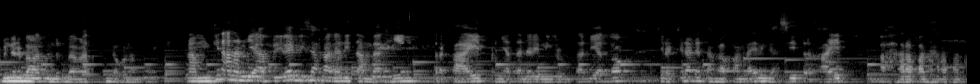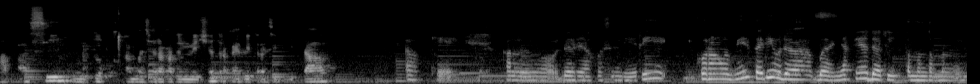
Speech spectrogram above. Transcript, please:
Bener banget bener banget. Nggak pernah baik nah mungkin Anandia Aprilia bisa kalian ditambahin terkait pernyataan dari Ningrum tadi atau kira-kira ada tanggapan lain nggak sih terkait ah, harapan-harapan apa sih untuk uh, masyarakat Indonesia terkait literasi digital Oke, kalau dari aku sendiri kurang lebih tadi udah banyak ya dari teman-teman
